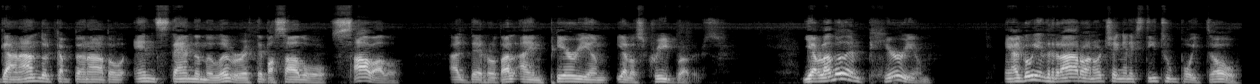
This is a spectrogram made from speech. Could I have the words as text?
ganando el campeonato en Stand and Deliver este pasado sábado al derrotar a Imperium y a los Creed Brothers. Y hablando de Imperium, en algo bien raro anoche en NXT 2.0,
